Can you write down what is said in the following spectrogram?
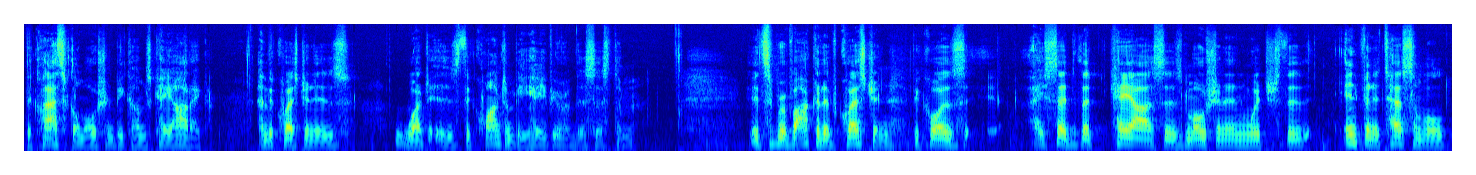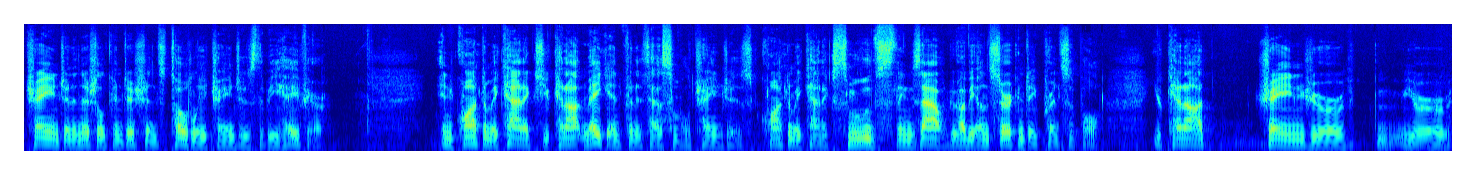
the classical motion becomes chaotic. And the question is, what is the quantum behavior of the system? It's a provocative question because I said that chaos is motion in which the infinitesimal change in initial conditions totally changes the behavior. In quantum mechanics, you cannot make infinitesimal changes. Quantum mechanics smooths things out. You have the uncertainty principle. You cannot change your, your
